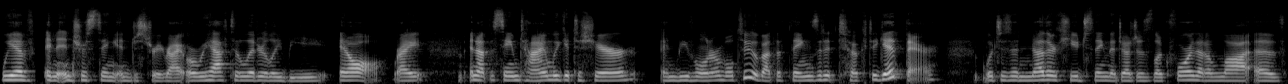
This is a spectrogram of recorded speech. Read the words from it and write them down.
we have an interesting industry, right? Or we have to literally be it all, right? And at the same time, we get to share and be vulnerable too about the things that it took to get there, which is another huge thing that judges look for that a lot of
